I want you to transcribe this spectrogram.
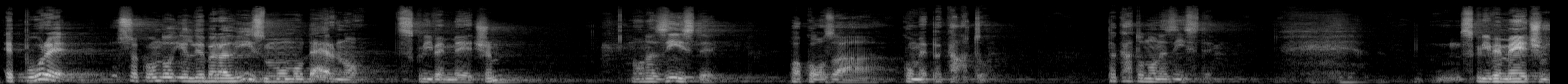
Eppure, secondo il liberalismo moderno, scrive Machen, non esiste qualcosa come peccato. Peccato non esiste scrive Machen,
